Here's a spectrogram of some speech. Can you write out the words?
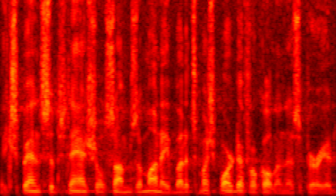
expend substantial sums of money, but it's much more difficult in this period.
